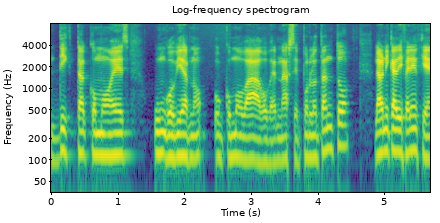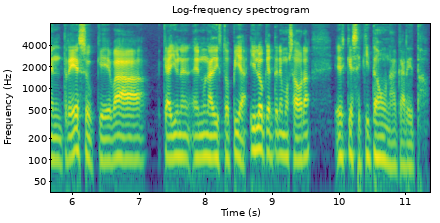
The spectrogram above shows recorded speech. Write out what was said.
dicta cómo es un gobierno o cómo va a gobernarse. Por lo tanto, la única diferencia entre eso que va que hay en una distopía y lo que tenemos ahora es que se quita una careta.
